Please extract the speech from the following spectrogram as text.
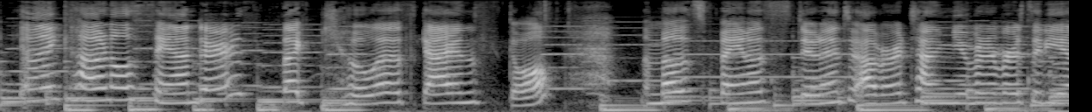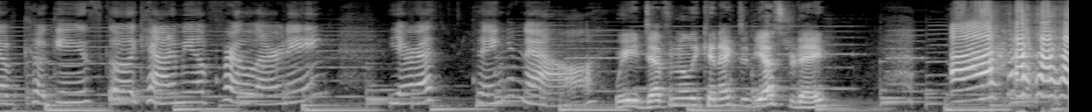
You like Colonel Sanders? The coolest guy in school? The most famous student to ever attend University of Cooking School Academy for Learning? You're a thing now. We definitely connected yesterday. Ah,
